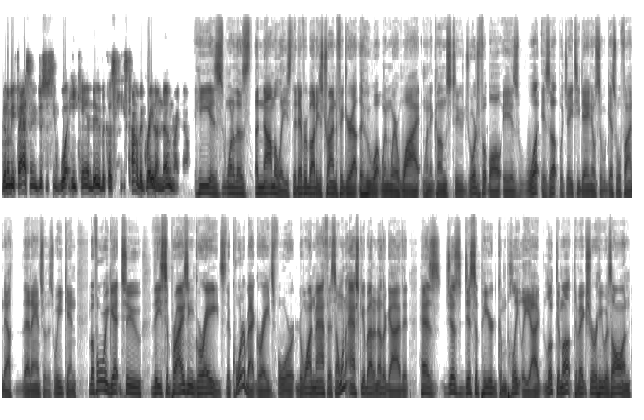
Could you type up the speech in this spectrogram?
going to be fascinating just to see what he can do because he's kind of the great unknown right now. He is one of those anomalies that everybody's trying to figure out the who, what, when, where, why when it comes to Georgia football is what is up with JT Daniels. So I guess we'll find out that answer this weekend. Before we get to the surprising grades, the quarterback grades for D'Wan Mathis, I want to ask you about another guy that has just disappeared completely. I looked him up to make sure he was on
